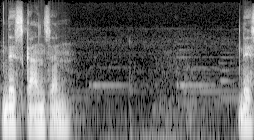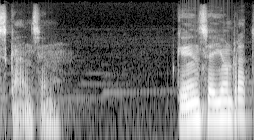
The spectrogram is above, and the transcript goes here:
Descansen, descansen, quédense ahí un rato,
